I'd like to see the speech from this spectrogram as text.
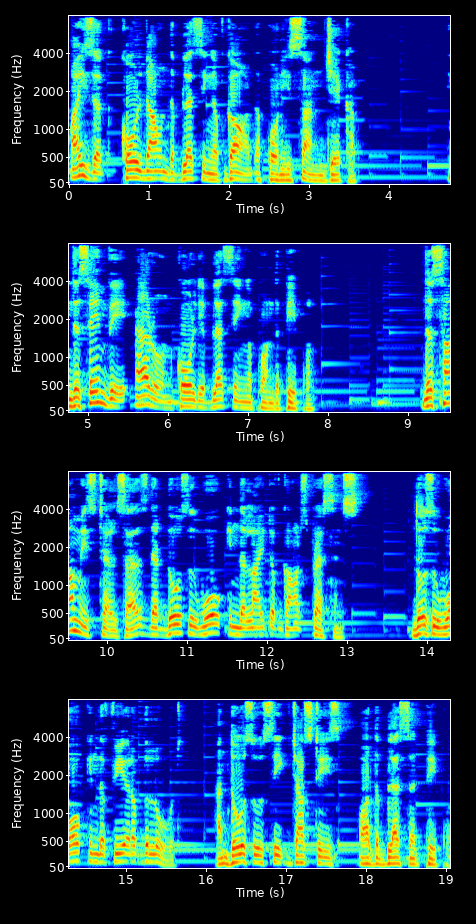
Isaac called down the blessing of God upon his son Jacob. In the same way, Aaron called a blessing upon the people. The psalmist tells us that those who walk in the light of God's presence, those who walk in the fear of the Lord, and those who seek justice are the blessed people.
